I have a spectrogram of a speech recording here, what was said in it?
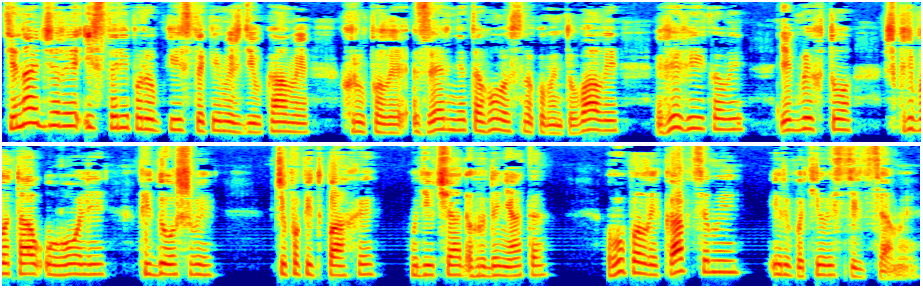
Тінайджери і старі поробки з такими ж дівками хрупали зерня та голосно коментували, гигикали, якби хто шкріботав у голі, підошви чи попід пахи у дівчат груденята, гупали капцями і репотіли стільцями.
